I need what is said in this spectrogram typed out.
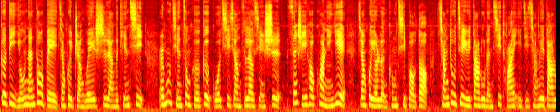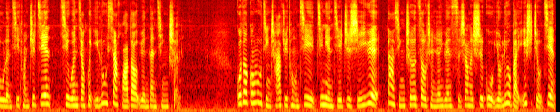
各地由南到北将会转为湿凉的天气。而目前综合各国气象资料显示，三十一号跨年夜将会有冷空气报道，强度介于大陆冷气团以及强烈大陆冷气团之间，气温将会一路下滑到元旦清晨。国道公路警察局统计，今年截至十一月，大型车造成人员死伤的事故有六百一十九件，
